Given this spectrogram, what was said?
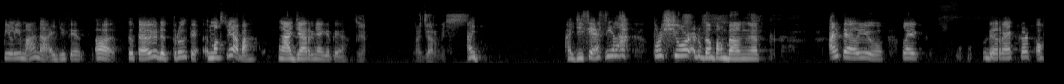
Pilih mana IGCSE? Uh, to tell you the truth, ya. maksudnya apa? Ngajarnya gitu ya? Ngajar, Miss. IGCSE lah, for sure. Aduh, gampang banget. I tell you, like the record of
